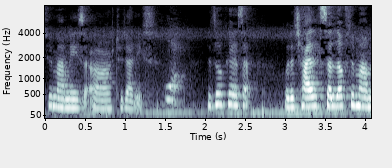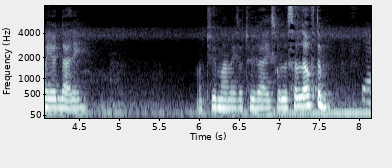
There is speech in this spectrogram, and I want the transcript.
two mummies or two daddies? Yeah. Is it okay? Is that, would a child still love the mummy or daddy? Or two mummies or two daddies? Will they still love them? Yeah.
